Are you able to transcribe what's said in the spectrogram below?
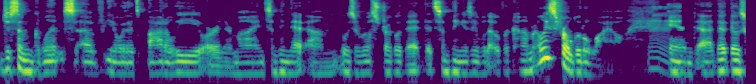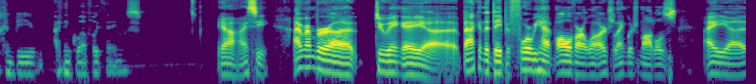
just some glimpse of you know whether it's bodily or in their mind something that um, was a real struggle that that something is able to overcome or at least for a little while, mm. and uh, that those can be I think lovely things. Yeah, I see. I remember uh, doing a uh, back in the day before we had all of our large language models. I uh,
